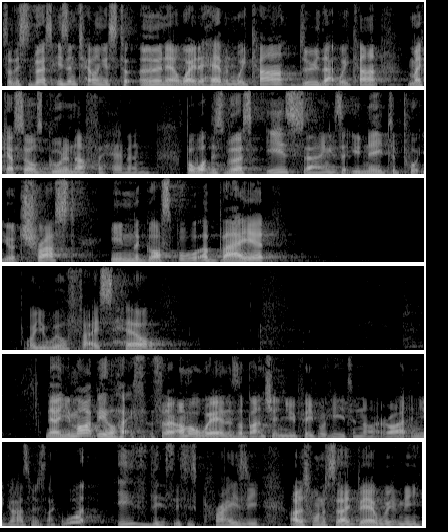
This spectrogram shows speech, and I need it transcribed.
So, this verse isn't telling us to earn our way to heaven. We can't do that. We can't make ourselves good enough for heaven. But what this verse is saying is that you need to put your trust in the gospel, obey it, or you will face hell. Now, you might be like, so I'm aware there's a bunch of new people here tonight, right? And you guys are just like, what is this? This is crazy. I just want to say, bear with me.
